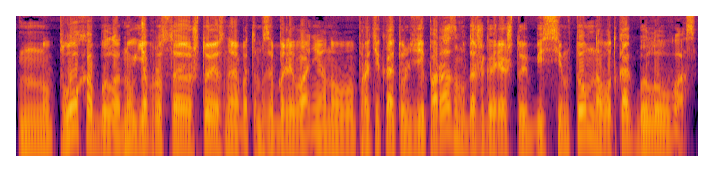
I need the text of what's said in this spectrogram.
ну, плохо было? Ну, я просто, что я знаю об этом заболевании? Оно протекает у людей по-разному, даже говорят, что и бессимптомно. Вот как было у вас?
